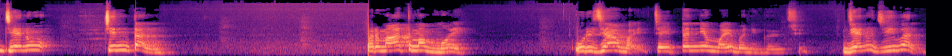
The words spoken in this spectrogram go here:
જેનું ચિંતન પરમાત્મામય, ઉર્જામય, ચૈતન્યમય બની ગયું છે. જેનું જીવન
